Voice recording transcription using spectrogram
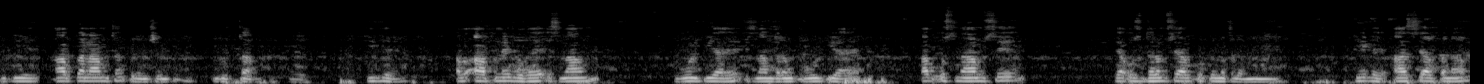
देखिए आपका नाम था प्रेमचंद गुप्ता। ठीक है? अब आपने जो है इस्लाम कबूल किया है इस्लाम धर्म कबूल किया है। अब उस नाम से या उस धर्म से आपको कोई मतलब नहीं है। ठीक है? आज से आपका नाम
